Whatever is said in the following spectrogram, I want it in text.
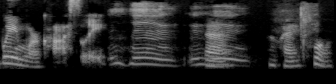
way more costly. Mm-hmm, mm-hmm. Uh, okay cool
